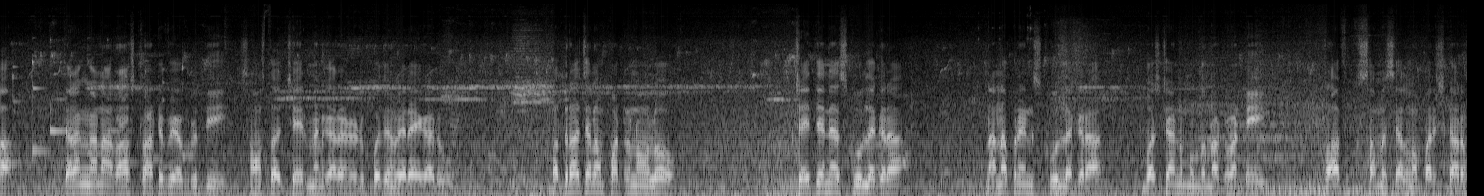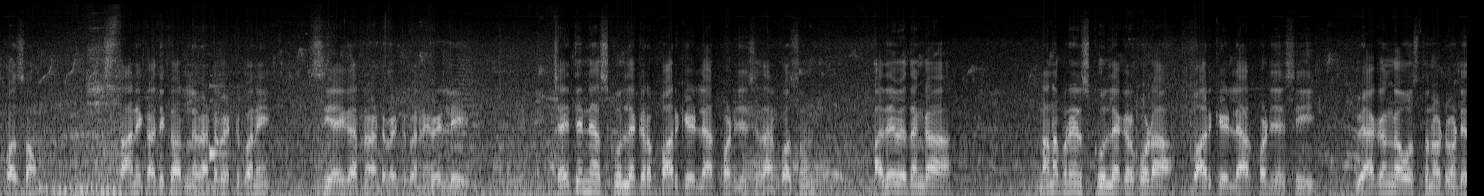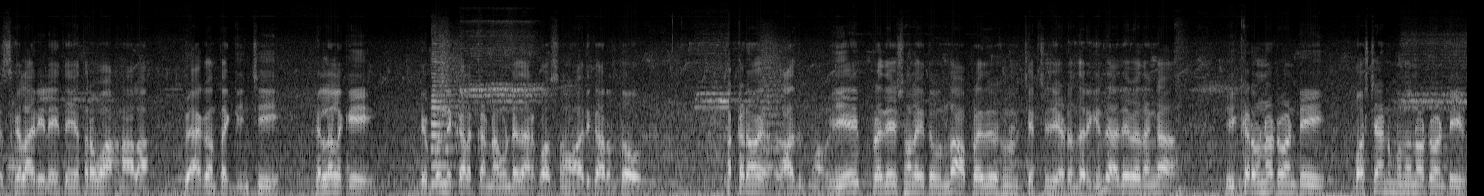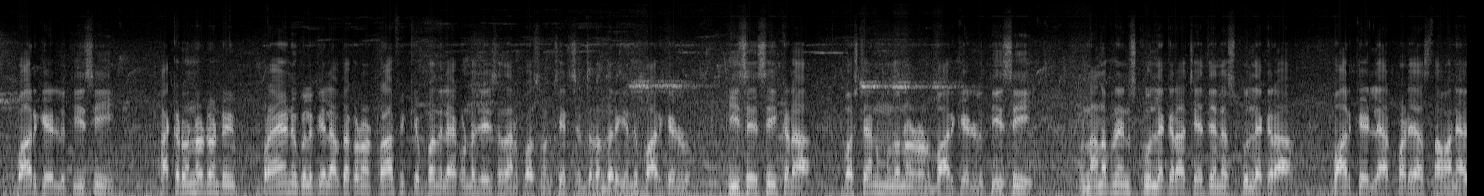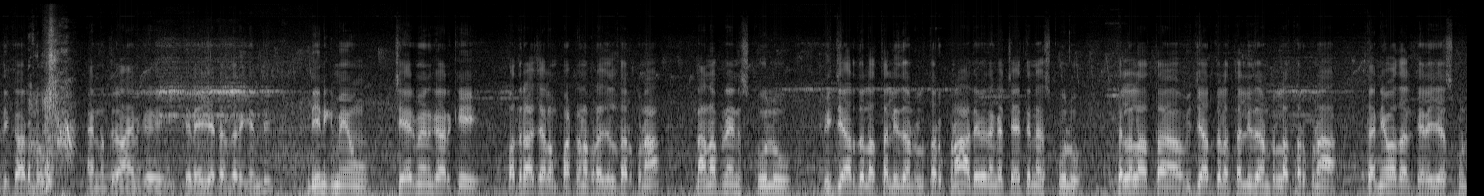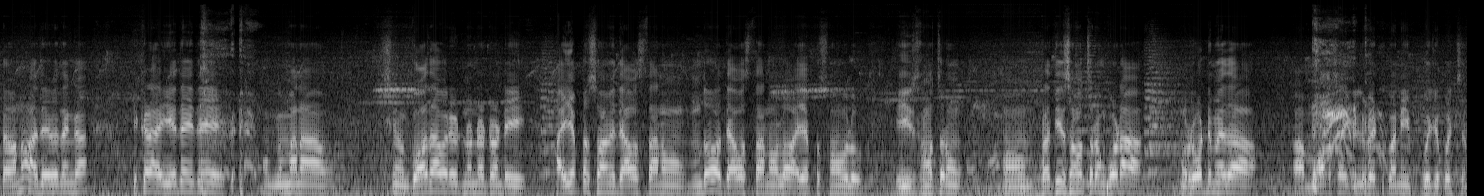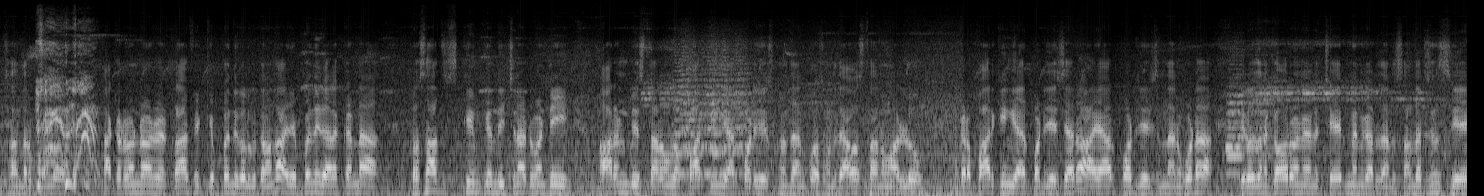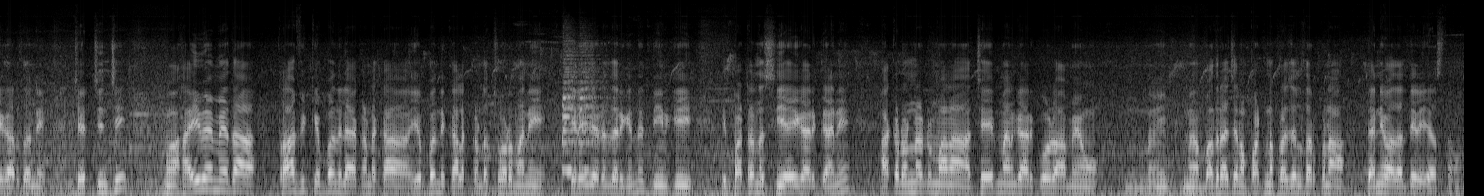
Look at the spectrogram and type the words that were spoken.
తెలంగాణ రాష్ట్ర అటవీ అభివృద్ధి సంస్థ చైర్మన్ గారు పొదం పొదెం వీరయ్య గారు భద్రాచలం పట్టణంలో చైతన్య స్కూల్ దగ్గర నన్నపనేని స్కూల్ దగ్గర బస్టాండ్ ముందు ఉన్నటువంటి ట్రాఫిక్ సమస్యలను పరిష్కారం కోసం స్థానిక అధికారులను వెంటబెట్టుకొని సిఐ గారిని వెంటబెట్టుకొని వెళ్ళి చైతన్య స్కూల్ దగ్గర బార్కేడ్లు ఏర్పాటు చేసే దానికోసం అదేవిధంగా నన్నపనేని స్కూల్ దగ్గర కూడా బార్కేడ్లు ఏర్పాటు చేసి వేగంగా వస్తున్నటువంటి ఇసుక లారీలు అయితే ఇతర వాహనాల వేగం తగ్గించి పిల్లలకి ఇబ్బంది కలగకుండా ఉండేదానికోసం అధికారులతో అక్కడ ఏ ప్రదేశంలో అయితే ఉందో ఆ ప్రదేశంలో చర్చ చేయడం జరిగింది. అదేవిధంగా ఇక్కడ ఉన్నటువంటి బస్టాండ్ ముందు ఉన్నటువంటి బార్కేడ్లు తీసి అక్కడ ఉన్నటువంటి ప్రయాణికులకి లేకపోతే అక్కడ ఉన్న ట్రాఫిక్ ఇబ్బంది లేకుండా చేసేదానికోసం చర్చించడం జరిగింది. బార్కేడ్లు తీసేసి ఇక్కడ బస్టాండ్ ముందు ఉన్నటువంటి బార్కేడ్లు తీసి నన్నపనేని స్కూల్ దగ్గర చైతన్య స్కూల్ దగ్గర బార్కేడ్లు ఏర్పాటు చేస్తామని అధికారులు ఆయన ఆయనకి తెలియజేయడం జరిగింది. దీనికి మేము చైర్మన్ గారికి భద్రాచలం పట్టణ ప్రజల తరఫున నానపనేని స్కూలు విద్యార్థుల తల్లిదండ్రుల తరపున అదేవిధంగా చైతన్య స్కూలు పిల్లల త- విద్యార్థుల తల్లిదండ్రుల తరపున ధన్యవాదాలు తెలియజేసుకుంటాను అదేవిధంగా ఇక్కడ ఏదైతే మన గోదావరి ఉన్నటువంటి అయ్యప్ప స్వామి దేవస్థానం ఉందో దేవస్థానంలో అయ్యప్ప స్వాములు ఈ సంవత్సరం ప్రతి సంవత్సరం కూడా రోడ్డు మీద మోటార్ సైకిల్ పెట్టుకొని పూజకు వచ్చిన సందర్భంలో అక్కడ ఉన్న ట్రాఫిక్ ఇబ్బంది కలుగుతుందో ఆ ఇబ్బంది కలగకుండా ప్రసాద్ స్కీమ్ కింద ఇచ్చినటువంటి ఆర్ఎన్బి స్థలంలో పార్కింగ్ ఏర్పాటు చేసుకున్న దానికోసం దేవస్థానం వాళ్ళు అక్కడ పార్కింగ్ ఏర్పాటు చేశారు. ఆ ఏర్పాటు చేసిన దాన్ని కూడా ఈ రోజున గౌరవనీయ చైర్మన్ గారు దాన్ని సందర్శించి సిఏ గారితో చర్చించి హైవే మీద ట్రాఫిక్ ఇబ్బంది లేకుండా కా- ఇబ్బంది కలగకుండా చూడమని తెలియజేయడం జరిగింది. దీనికి ఈ పట్టణ సిఐ గారికి కానీ అక్కడ ఉన్నట్టు మన చైర్మన్ గారికి కూడా మేము భద్రాచలం పట్టణ ప్రజల తరఫున ధన్యవాదాలు తెలియజేస్తాము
